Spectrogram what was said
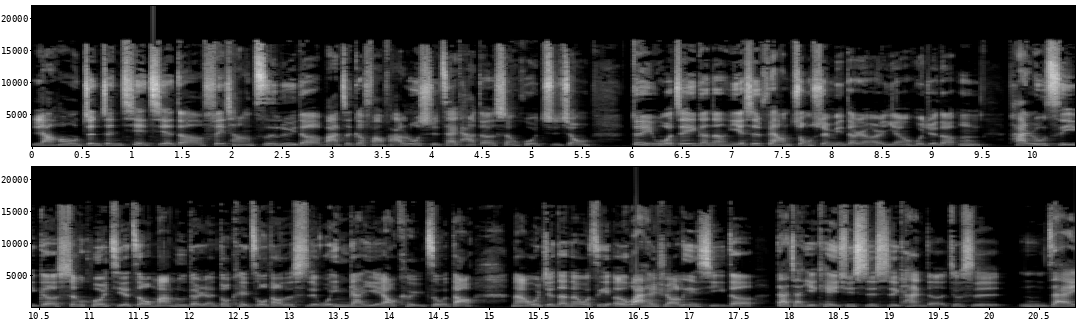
然后真真切切的、非常自律的把这个方法落实在他的生活之中。对于我这一个呢，也是非常重睡眠的人而言，我觉得，嗯，他如此一个生活节奏忙碌的人都可以做到的事，我应该也要可以做到。那我觉得呢，我自己额外还需要练习的，大家也可以去试试看的，就是，嗯，在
